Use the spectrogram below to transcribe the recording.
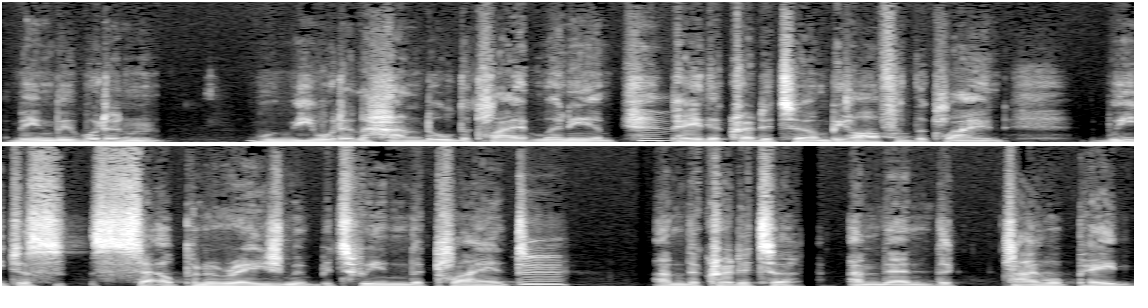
I mean, we wouldn't we wouldn't handle the client money and mm. pay the creditor on behalf of the client. We just set up an arrangement between the client and the creditor, and then the client will pay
